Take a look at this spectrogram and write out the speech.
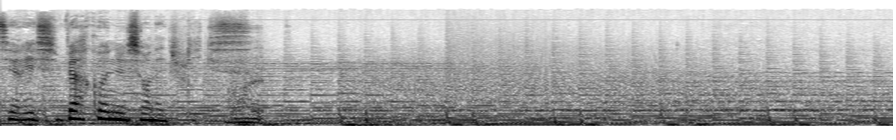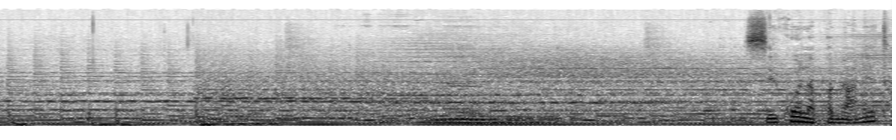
série super connue sur Netflix. Ouais. Euh, C'est quoi la première lettre?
